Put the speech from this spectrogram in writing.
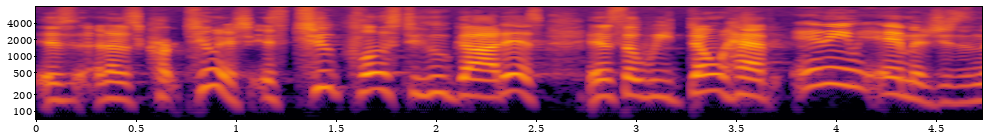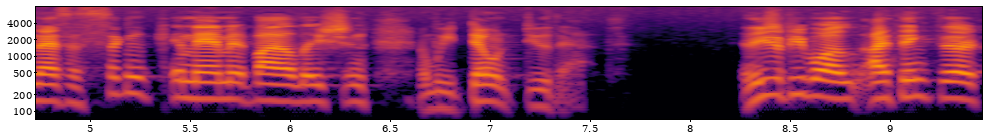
is that is cartoonish is too close to who God is. And so we don't have any images, and that's a second commandment violation, and we don't do that. And these are people I think that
